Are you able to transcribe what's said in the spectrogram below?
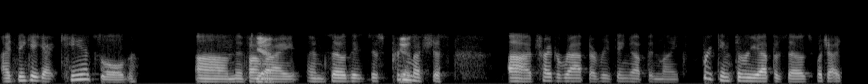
I think it got canceled, um, if I'm Yeah. right, and so they just pretty Yes. much just uh, tried to wrap everything up in like freaking three episodes, which I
